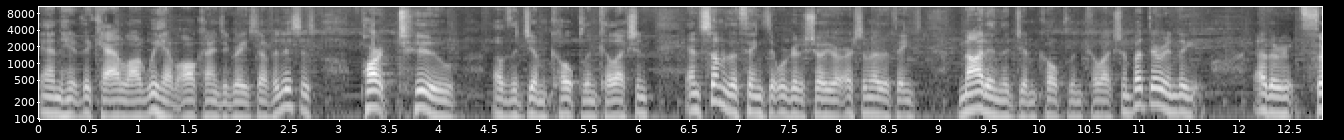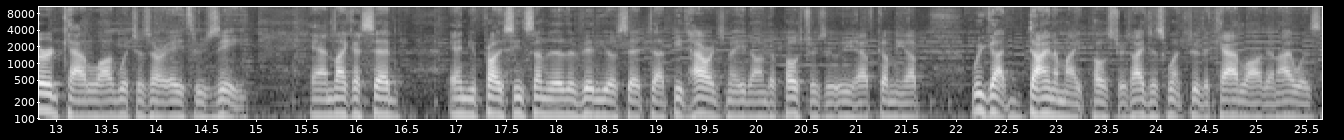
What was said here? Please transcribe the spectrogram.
And the catalog, we have all kinds of great stuff. And this is part two of the Jim Copeland collection. And some of the things that we're going to show you are some other things not in the Jim Copeland collection, but they're in the other third catalog, which is our A through Z. And like I said, and you've probably seen some of the other videos that uh, Pete Howard's made on the posters that we have coming up. We got dynamite posters. I just went through the catalog and I was,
